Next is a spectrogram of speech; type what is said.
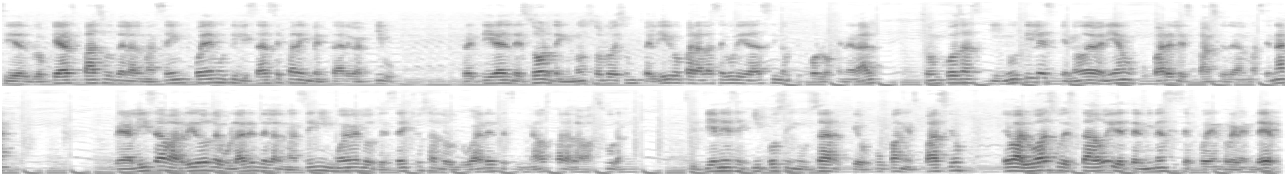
Si desbloqueas pasos del almacén, pueden utilizarse para inventario activo. Retira el desorden, no solo es un peligro para la seguridad, sino que por lo general son cosas inútiles que no deberían ocupar el espacio de almacenaje. Realiza barridos regulares del almacén y mueve los desechos a los lugares designados para la basura. Si tienes equipos sin usar que ocupan espacio, evalúa su estado y determina si se pueden revender.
